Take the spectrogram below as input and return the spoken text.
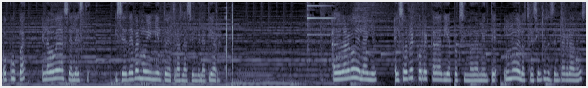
ocupa en la bóveda celeste y se debe al movimiento de traslación de la Tierra. A lo largo del año, el Sol recorre cada día aproximadamente uno de los 360 grados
